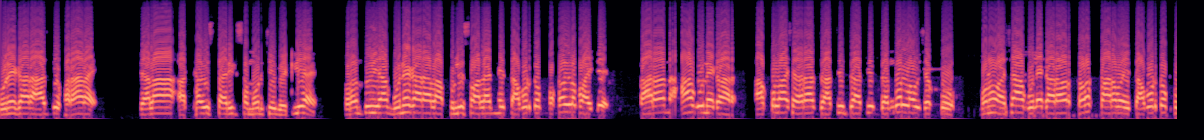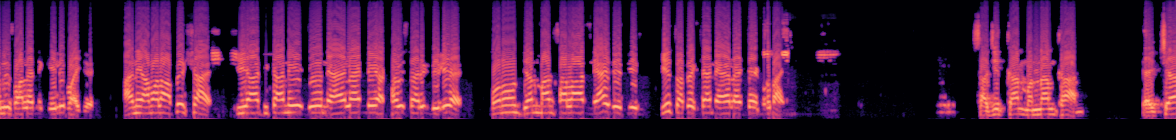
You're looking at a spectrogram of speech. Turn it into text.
गुन्हेगार आज जो फरार आहे त्याला अठ्ठावीस तारीख समोरची भेटली आहे. परंतु या गुन्हेगाराला पोलीसवाल्यांनी ताबडतोब पकडलं पाहिजे. कारण हा गुन्हेगार अकोला शहरात जातीत जातीत दंगल लावू शकतो. म्हणून अशा गुन्हेगारावर कडक कारवाई ताबडतोब पोलीसवाल्यांनी केली पाहिजे. आणि आम्हाला अपेक्षा आहे की या ठिकाणी जो न्यायालयाने अठ्ठावीस तारीख दिली आहे म्हणून जनमानसाला न्याय देतील हीच अपेक्षा न्यायालयाच्या इकडून आहे. साजिद खान मन्नान खान याच्या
